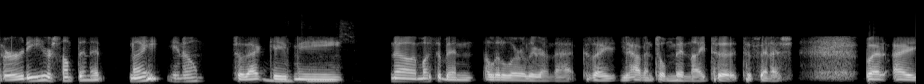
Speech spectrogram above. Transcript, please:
thirty or something at night. You know, so that Oh gave me gosh. no. It must have been a little earlier than that because I you have until midnight to to finish. But I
